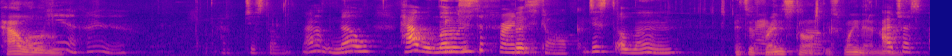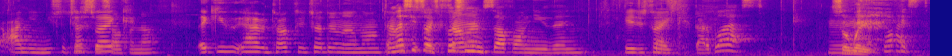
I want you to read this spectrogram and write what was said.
How Oh, alone? yeah, kind of. I just don't. I don't know how alone. Just a friend's but talk. Just alone. It's a Friends friend's talk. talk. Explain that. I trust. I mean, you should Just trust yourself like- enough. Like you haven't talked to each other in a long time. Unless he starts like pushing summer, himself on you, then You're just like got a blast. So mm. wait, Blast.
